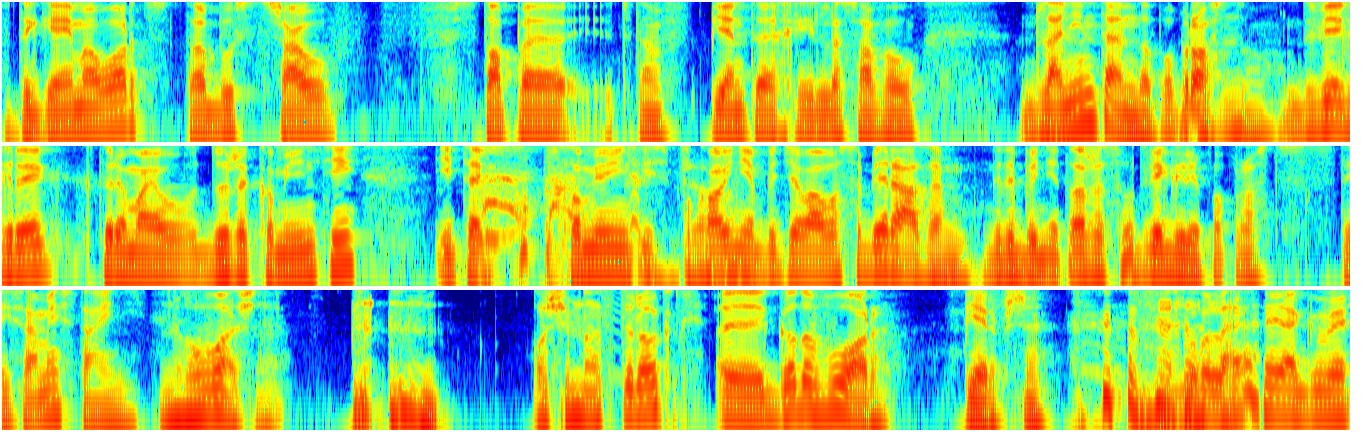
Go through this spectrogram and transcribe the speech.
w The Game Awards to był strzał w stopę, czy tam w piętę Achillesową dla Nintendo po prostu. Mhm. Dwie gry, które mają duże community i te community spokojnie by działało sobie razem, gdyby nie to, że są dwie gry po prostu z tej samej stajni. No właśnie. 18 rok? Y, God of War. Pierwszy. w ogóle jakby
